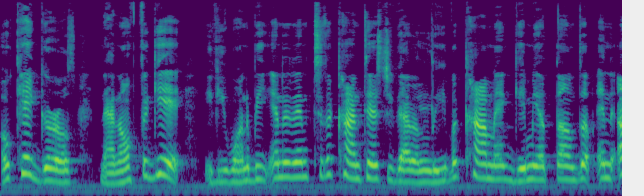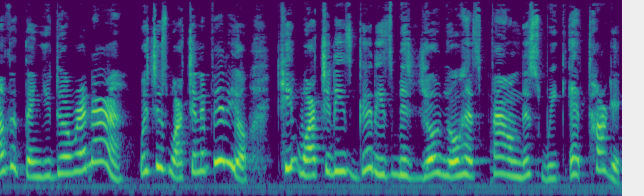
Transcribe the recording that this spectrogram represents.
Okay, girls, now don't forget, if you want to be entered into the contest, you got to leave a comment, give me a thumbs up, and the other thing you're doing right now, which is watching the video. Keep watching these goodies Miss Yo-Yo has found this week at Target.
